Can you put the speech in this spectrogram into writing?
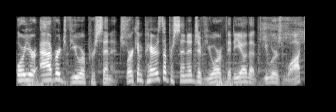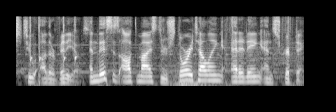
or your average viewer percentage, where it compares the percentage of your video that viewers watch to other videos. And this is optimized through storytelling, editing, and scripting,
